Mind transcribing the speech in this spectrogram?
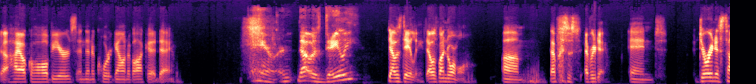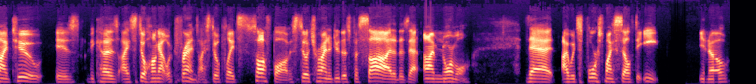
uh, high alcohol beers, and then a quarter gallon of vodka a day. Damn, and that was daily. That was daily. That was my normal. Um, that was just every day. And during this time too, is because I still hung out with friends. I still played softball. I was still trying to do this facade as that I'm normal. That I would force myself to eat, you know,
